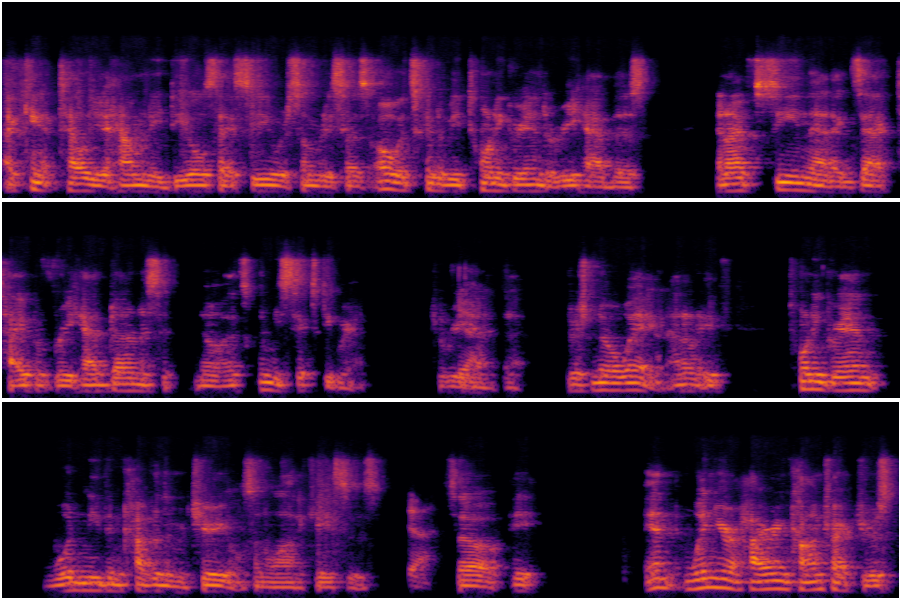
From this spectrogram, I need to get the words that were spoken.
I can't tell you how many deals I see where somebody says, "Oh, it's going to be 20 grand to rehab this." And I've seen that exact type of rehab done. I said, no, that's going to be 60 grand to rehab yeah. that. There's no way. I don't know if 20 grand wouldn't even cover the materials in a lot of cases. Yeah. So, it, and when you're hiring contractors,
